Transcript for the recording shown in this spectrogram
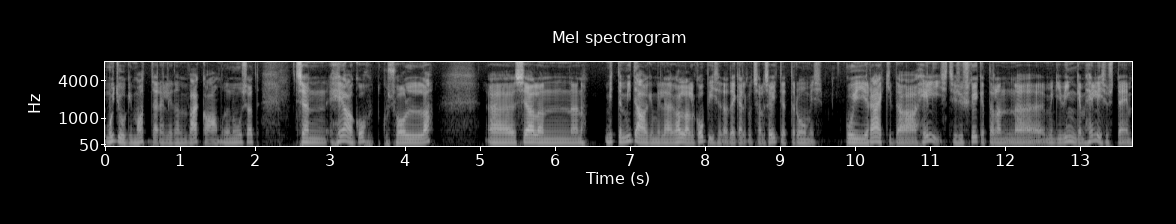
muidugi materjalid on väga mõnusad, see on hea koht, kus olla, seal on noh, mitte midagi, mille kallal kobiseda tegelikult seal sõitjate ruumis. kui rääkida helist, siis ükskõik, et tal on äh, mingi vingem helisüsteem,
